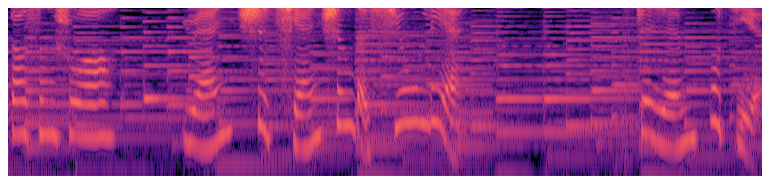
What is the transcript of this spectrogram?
高僧说：“缘是前生的修炼。”这人不解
